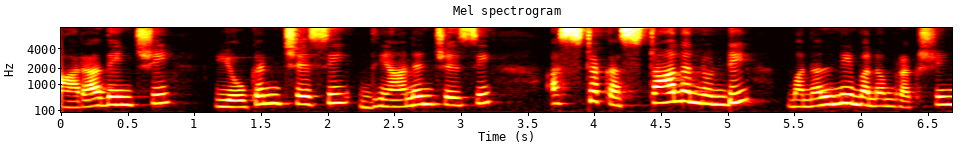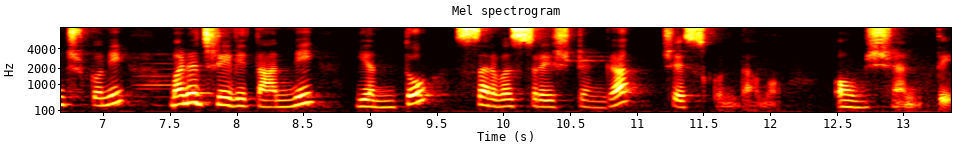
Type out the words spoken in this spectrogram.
ఆరాధించి యోగం చేసి ధ్యానం చేసి అష్ట కష్టాల నుండి మనల్ని మనం రక్షించుకొని మన జీవితాన్ని ఎంతో సర్వశ్రేష్టంగా చేసుకుందాము. ఓం శాంతి.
